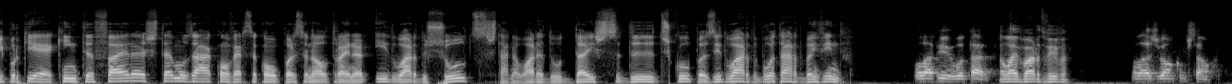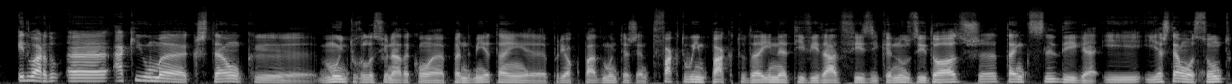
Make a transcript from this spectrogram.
E porque é quinta-feira, estamos à conversa com o personal trainer Eduardo Schultz. Está na hora do Deixe-se de Desculpas. Eduardo, boa tarde, bem-vindo. Olá, Viva, boa tarde. Olá, Eduardo, viva. Olá, João, como estão? Eduardo, uh, há aqui uma questão que, muito relacionada com a pandemia, tem uh, preocupado muita gente. De facto, o impacto da inatividade física nos idosos uh, tem que se lhe diga. E, e este é um assunto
